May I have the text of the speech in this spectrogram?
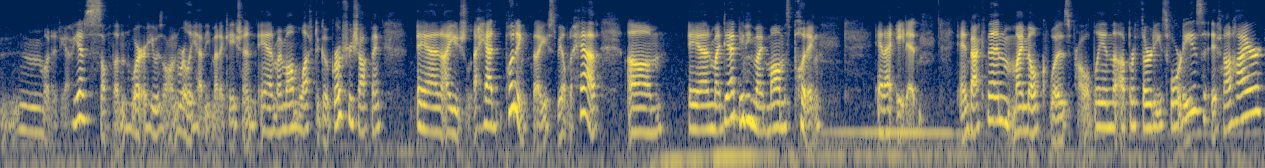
mm, what did he have? He had something where he was on really heavy medication and my mom left to go grocery shopping and I usually, I had pudding that I used to be able to have. Um, and my dad gave me my mom's pudding and I ate it. And back then my milk was probably in the upper 30s, 40s, if not higher.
